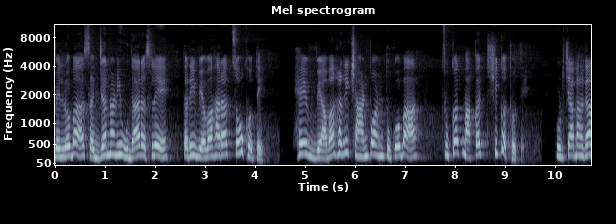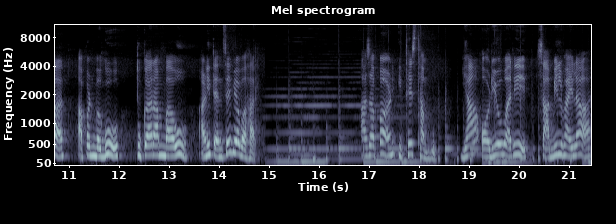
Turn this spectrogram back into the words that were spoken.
वेल्लोबा सज्जन आणि उदार असले तरी व्यवहारात चोख होते. हे व्यावहारिक शहाणपण तुकोबा चुकत माकत शिकत होते. पुढच्या भागात आपण बघू तुकाराम भाऊ आणि त्यांचे व्यवहार. आज आपण इथेच थांबू. ह्या ऑडिओ वारीत सामील व्हायला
